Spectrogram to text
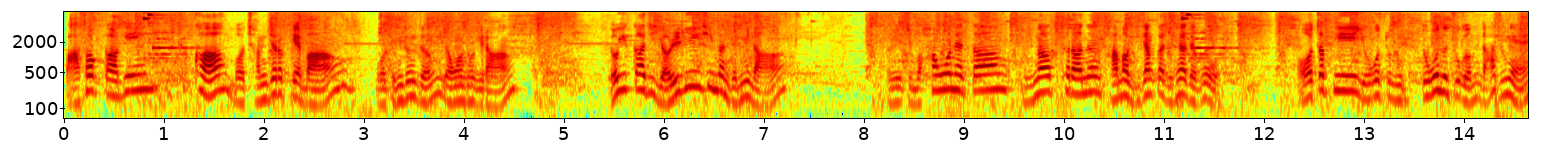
마석 각인, 특화, 뭐 잠재력 개방 뭐 등등등 영혼석이랑 여기까지 열리시면 됩니다 여기 지금 황혼의 땅, 루나트라는 사막 2장까지 해야 되고 어차피 요거 좀 요거는 조금 나중에.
